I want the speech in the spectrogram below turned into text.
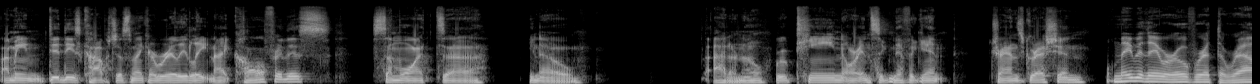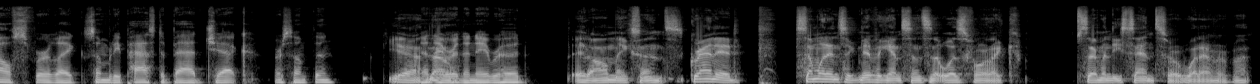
I mean, did these cops just make a really late night call for this somewhat uh, you know, I don't know, routine or insignificant transgression? Well, maybe they were over at the Ralphs for like somebody passed a bad check or something, Yeah. and they were in the neighborhood. it all makes sense. Granted, somewhat insignificant since it was for like 70 cents or whatever, but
